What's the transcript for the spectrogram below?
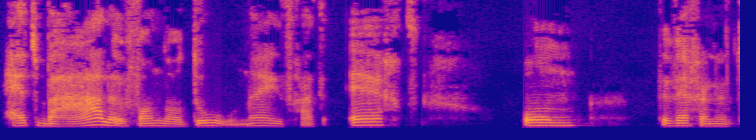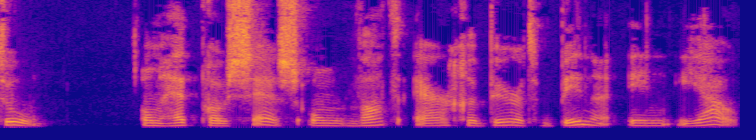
het behalen van dat doel. Nee, het gaat echt om de weg er naartoe. Om het proces, om wat er gebeurt binnen in jou.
